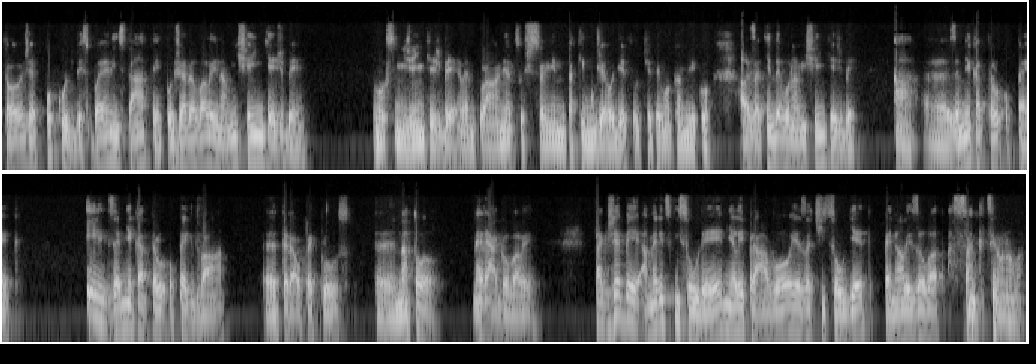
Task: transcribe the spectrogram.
to, že pokud by Spojené státy požadovali navýšení těžby, nebo snížení těžby eventuálně, což se jim taky může hodit v určitém okamžiku, ale zatím jde o navýšení těžby. A e, země kartelu OPEC i země kartelu OPEC 2, e, teda OPEC plus, e, na to nereagovali, takže by americký soudy měly právo je začít soudit, penalizovat a sankcionovat.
